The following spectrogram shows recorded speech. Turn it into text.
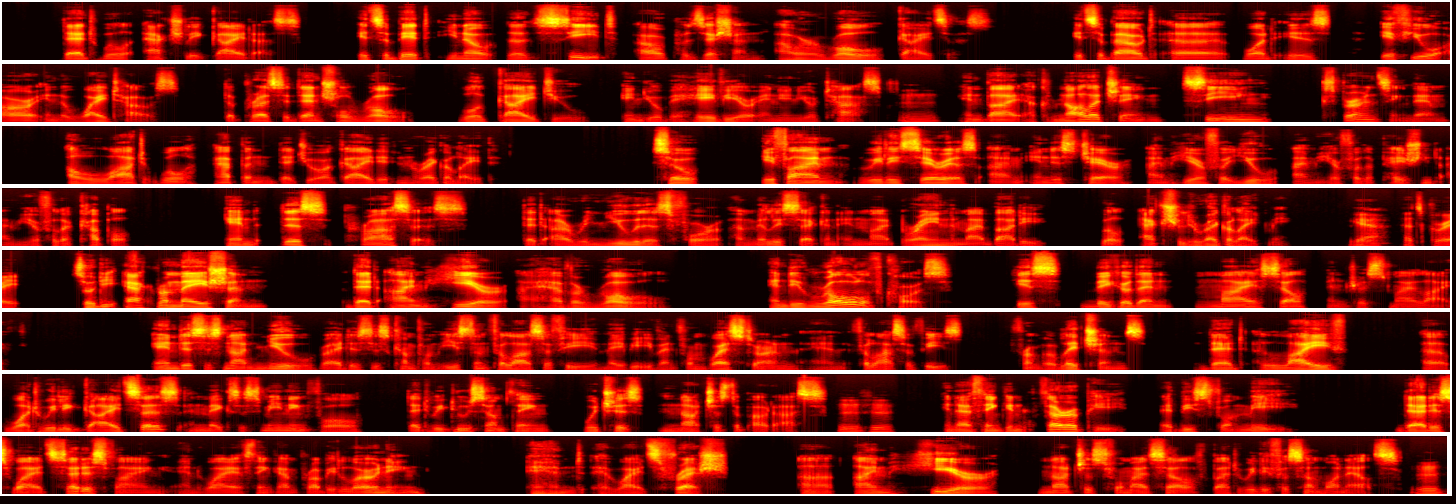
that will actually guide us. It's a bit, you know, the seat, our position, our role guides us. It's about uh, what is, if you are in the White House, the presidential role will guide you in your behavior and in your tasks. Mm, And by acknowledging, seeing, experiencing them, a lot will happen that you are guided and regulated. So if I'm really serious, I'm in this chair, I'm here for you, I'm here for the patient, I'm here for the couple. And this process that I renew this for a millisecond in my brain and my body will actually regulate me. yeah, that's great. So the affirmation that I'm here, I have a role. And the role, of course, is bigger than my self interest, my life. And this is not new, right? This has come from Eastern philosophy, maybe even from Western and philosophies, from religions, that life, uh, what really guides us and makes us meaningful, that we do something which is not just about us. hmm And I think in therapy, at least for me, that is why it's satisfying and why I think I'm probably learning and uh, why it's fresh. Uh, I'm here not just for myself, but really for someone else. hmm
